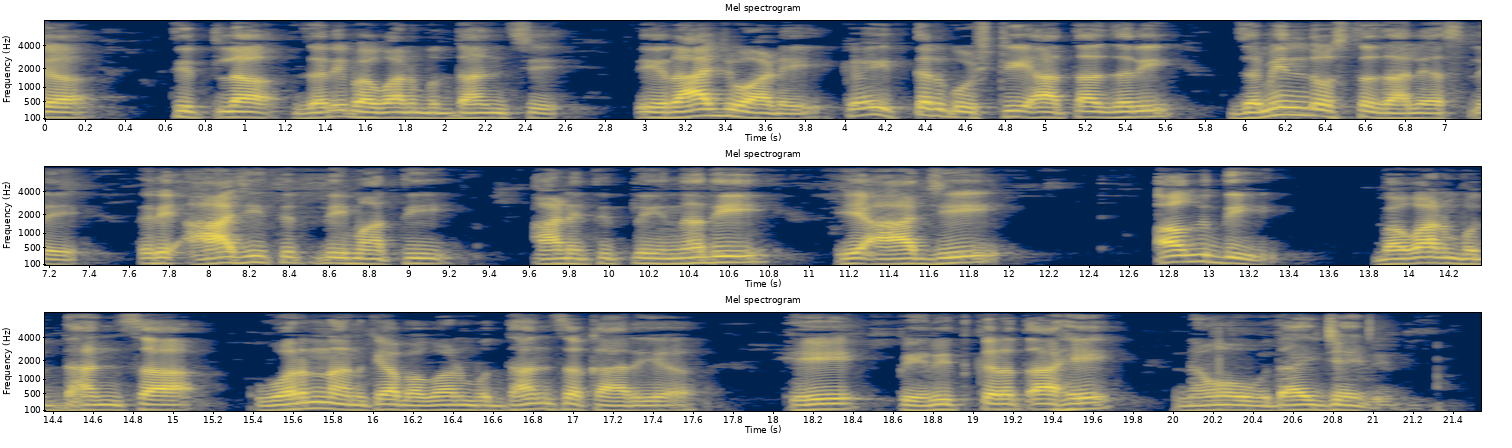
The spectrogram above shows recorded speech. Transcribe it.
तिथलं जरी भगवान बुद्धांचे ते राजवाडे किंवा इतर गोष्टी आता जरी जमीनदोस्त झाले असले तरी आजही तिथली माती आणि तिथली नदी ही आजही अगदी भगवान बुद्धांचा वर्णन किंवा भगवान बुद्धांचं कार्य हे प्रेरित करत आहे. नवोदय जय भीम.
